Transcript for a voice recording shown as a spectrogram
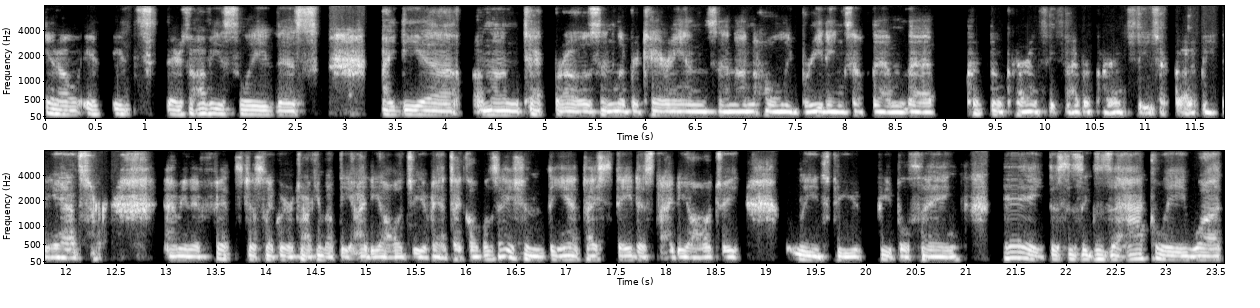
you know, it, it's there's obviously this idea among tech bros and libertarians and unholy breedings of them that cryptocurrency, cyber currencies are going to be the answer. I mean, it fits just like we were talking about the ideology of anti globalization. The anti statist ideology leads to people saying, hey, this is exactly what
